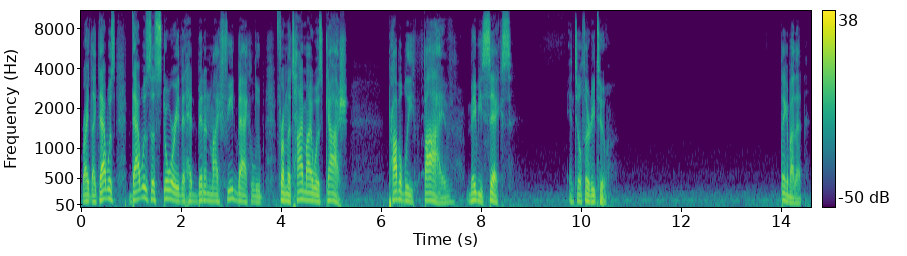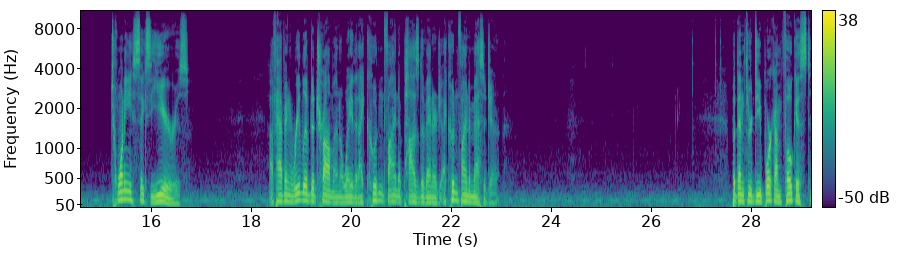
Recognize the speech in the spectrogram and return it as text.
right? Like that was that was a story that had been in my feedback loop from the time I was gosh, probably 5, maybe 6 until 32. Think about that. 26 years of having relived a trauma in a way that I couldn't find a positive energy. I couldn't find a message in it. But then through deep work, I'm focused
